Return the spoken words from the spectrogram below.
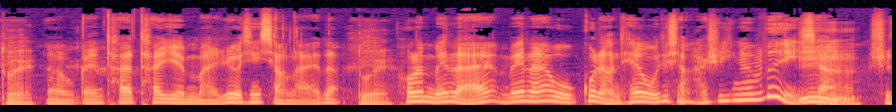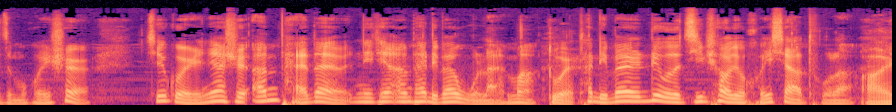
对嗯、我感觉他他也蛮热心想来的，对，后来没来，没来，我过两天我就想还是应该问一下嗯是怎么回事儿。结果人家是安排的那天安排礼拜五来嘛，对，他礼拜六的机票就回西雅图了。哎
